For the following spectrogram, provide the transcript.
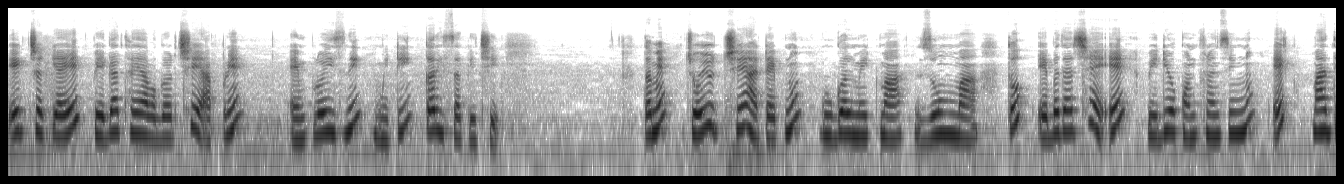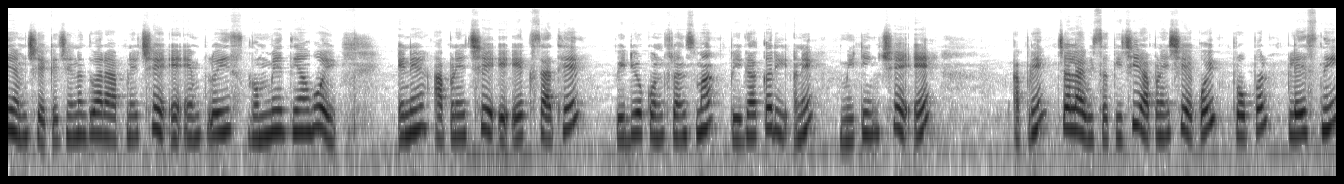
એક જગ્યાએ ભેગા થયા વગર છે આપણે એમ્પ્લોઈઝની મીટિંગ કરી શકીએ છીએ. તમે જોયું જ છે આ ટાઈપનું ગૂગલ મીટમાં ઝૂમમાં તો એ બધા છે એ વીડિયો કોન્ફરન્સિંગનું એક માધ્યમ છે કે જેના દ્વારા આપણે છે એ એમ્પ્લોઈઝ ગમે ત્યાં હોય એને આપણે છે એ એકસાથે વીડિયો કોન્ફરન્સમાં ભેગા કરી અને મીટિંગ છે એ આપણે ચલાવી શકીએ છીએ આપણે છે કોઈ પ્રોપર પ્લેસની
